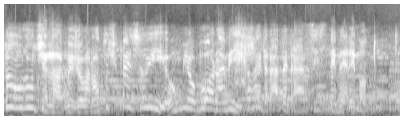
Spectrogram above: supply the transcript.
No, non ce l'ha, giovanotto, ci penso io, un mio buon amico. Vedrà, vedrà, sistemeremo tutto.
